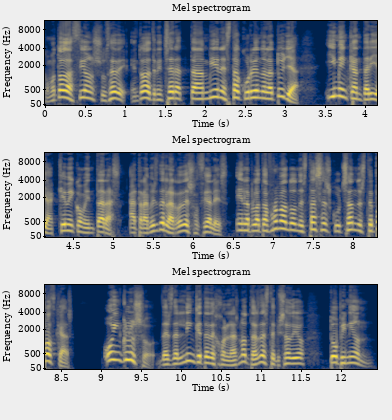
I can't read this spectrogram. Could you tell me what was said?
como toda acción sucede en toda trinchera, también está ocurriendo en la tuya. Y me encantaría que me comentaras a través de las redes sociales, en la plataforma donde estás escuchando este podcast, o incluso desde el link que te dejo en las notas de este episodio, tu opinión,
